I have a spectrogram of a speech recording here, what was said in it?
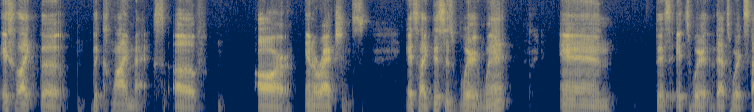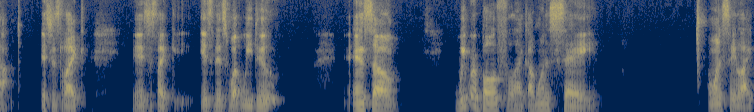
it's like the the climax of our interactions. It's like this is where it went, and this it's where that's where it stopped. It's just like it's just like is this what we do? And so we were both like I want to say I want to say like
